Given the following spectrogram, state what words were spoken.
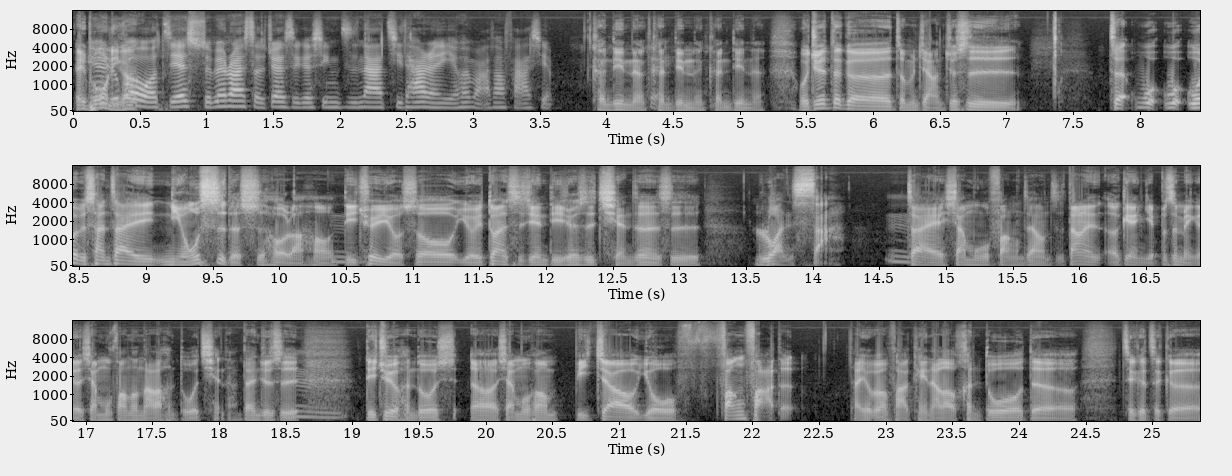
哎，不过你如果我直接随便乱 suggest 一个薪资，那其他人也会马上发现。肯定的，肯定的，肯定的。我觉得这个怎么讲，就是在 Web Web Web 三在牛市的时候了哈，的确有时候有一段时间的确是钱真的是乱撒。在项目方这样子，当然，again 也不是每个项目方都拿到很多钱啊，但就是的确有很多呃项目方比较有方法的，他有办法可以拿到很多的这个这个，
